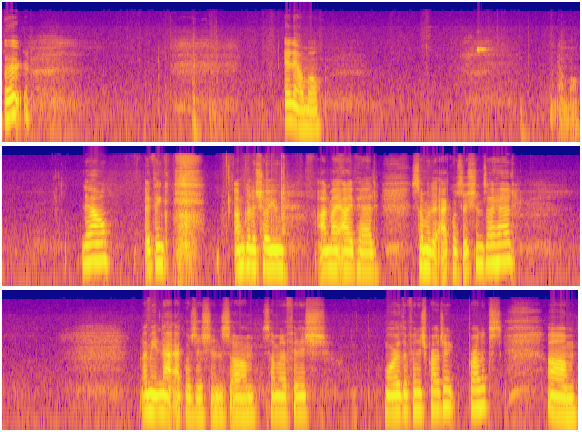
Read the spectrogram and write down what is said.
Bert and Elmo. Elmo. Now, I think I'm going to show you on my iPad some of the acquisitions I had. I mean, not acquisitions, um, some of the finished more of the finished project products. Um,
